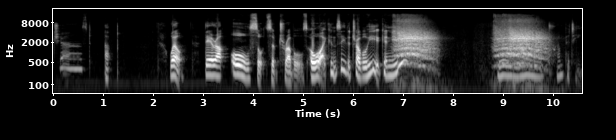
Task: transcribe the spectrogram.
just up? Well, there are all sorts of troubles. Oh, I can see the trouble here, can you? trumpeting.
